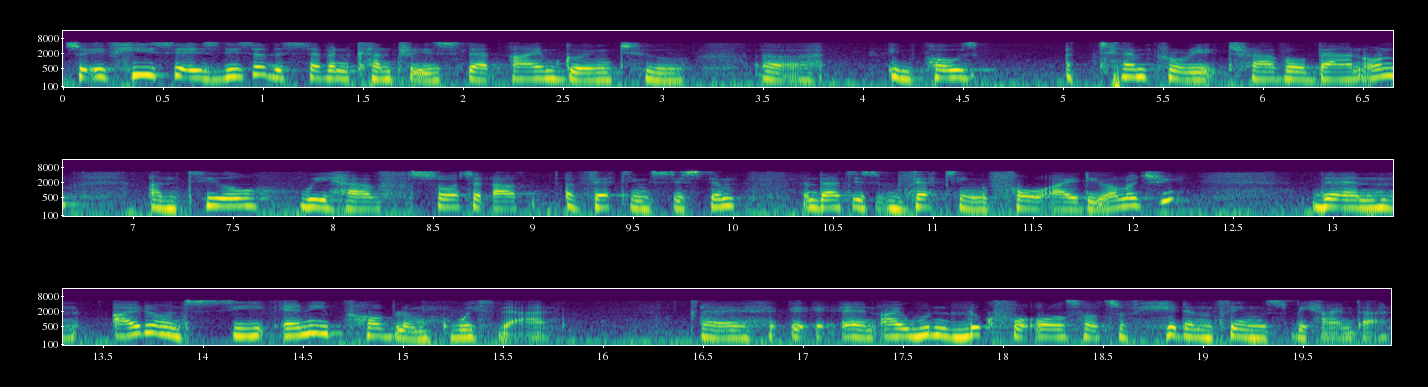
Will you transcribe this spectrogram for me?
So if he says, these are the seven countries that I'm going to uh, impose a temporary travel ban on until we have sorted out a vetting system, and that is vetting for ideology, then I don't see any problem with that. Uh, and I wouldn't look for all sorts of hidden things behind that.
